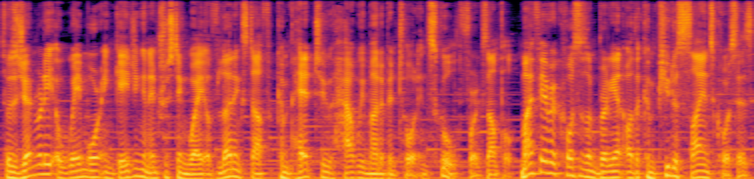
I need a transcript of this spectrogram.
So it's generally a way more engaging and interesting way of learning stuff compared to how we might have been taught in school, for example. My favorite courses on Brilliant are the computer science courses.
